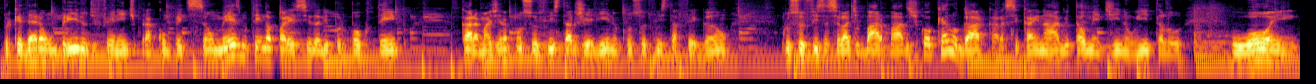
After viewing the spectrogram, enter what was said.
porque deram um brilho diferente para a competição, mesmo tendo aparecido ali por pouco tempo. Cara, imagina para um surfista argelino, para um surfista afegão, para um surfista, sei lá, de Barbados, de qualquer lugar, cara. Se cair na água e tá o Medina, o Ítalo, o Owen,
